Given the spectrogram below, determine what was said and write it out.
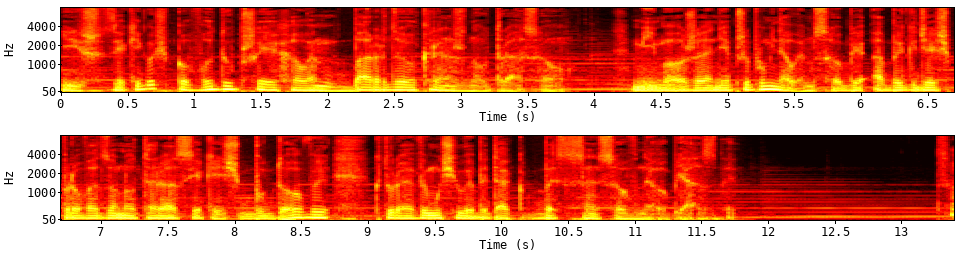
iż z jakiegoś powodu przejechałem bardzo okrężną trasą, mimo że nie przypominałem sobie, aby gdzieś prowadzono teraz jakieś budowy, które wymusiłyby tak bezsensowne objazdy. Co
